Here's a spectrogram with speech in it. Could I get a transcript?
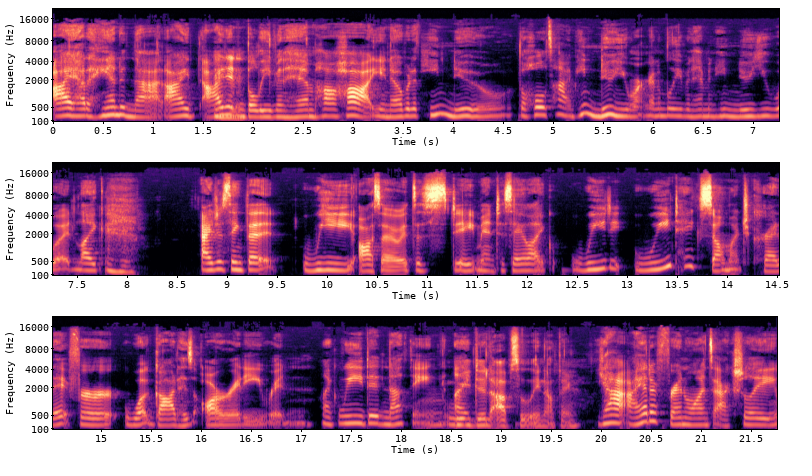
I had a hand in that. I I Mhm. didn't believe in him. Ha ha, you know, but he knew the whole time. He knew you weren't going to believe in him and he knew you would. Like Mhm. I just think that we also it's a statement to say like we we take so much credit for what God has already written. Like we did nothing. we Like did absolutely nothing. yeah, I had a friend once actually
